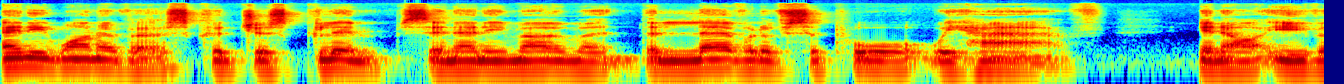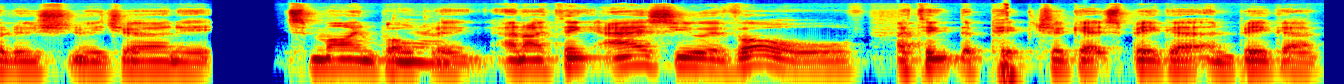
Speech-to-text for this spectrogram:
any one of us could just glimpse in any moment the level of support we have in our evolutionary journey, it's mind boggling. Yeah. And I think as you evolve, I think the picture gets bigger and bigger.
